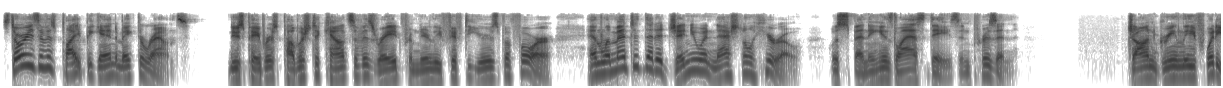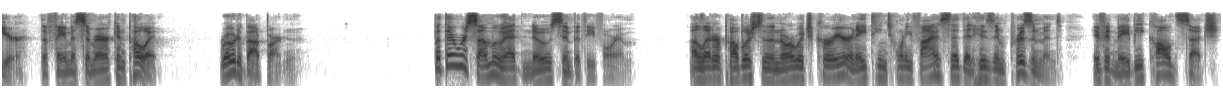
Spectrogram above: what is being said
Stories of his plight began to make the rounds. Newspapers published accounts of his raid from nearly 50 years before and lamented that a genuine national hero was spending his last days in prison. John Greenleaf Whittier, the famous American poet, wrote about Barton. But there were some who had no sympathy for him. A letter published in the Norwich Courier in 1825 said that his imprisonment, if it may be called such,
